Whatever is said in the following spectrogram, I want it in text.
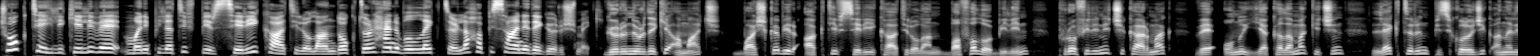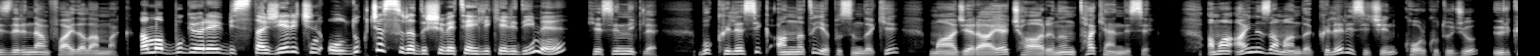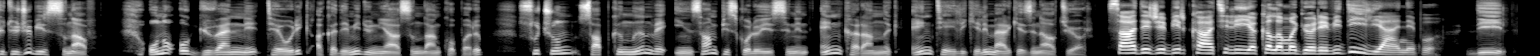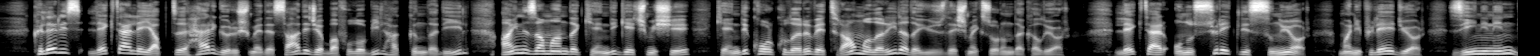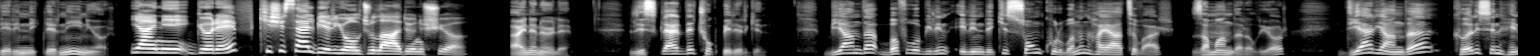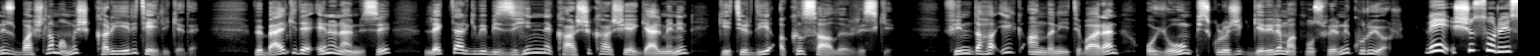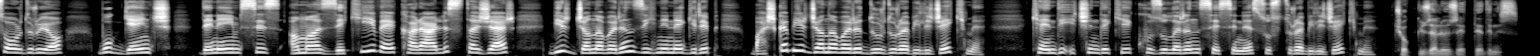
Çok tehlikeli ve manipülatif bir seri katil olan Dr. Hannibal Lecter'la hapishanede görüşmek. Görünürdeki amaç, başka bir aktif seri katil olan Buffalo Bill'in profilini çıkarmak ve onu yakalamak için Lecter'ın psikolojik analizlerinden faydalanmak. Ama bu görev bir stajyer için oldukça sıra dışı ve tehlikeli değil mi? Kesinlikle. Bu klasik anlatı yapısındaki maceraya çağrının ta kendisi. Ama aynı zamanda Clarice için korkutucu, ürkütücü bir sınav. Onu o güvenli, teorik akademi dünyasından koparıp, suçun, sapkınlığın ve insan psikolojisinin en karanlık, en tehlikeli merkezine atıyor. Sadece bir katili yakalama görevi değil yani bu. Değil. Clarice, Lecter'le yaptığı her görüşmede sadece Buffalo Bill hakkında değil, aynı zamanda kendi geçmişi, kendi korkuları ve travmalarıyla da yüzleşmek zorunda kalıyor. Lecter onu sürekli sınıyor, manipüle ediyor, zihninin derinliklerine iniyor. Yani görev kişisel bir yolculuğa dönüşüyor. Aynen öyle. Riskler de çok belirgin. Bir yanda Buffalo Bill'in elindeki son kurbanın hayatı var, zaman daralıyor. Diğer yanda Clarice'in henüz başlamamış kariyeri tehlikede. Ve belki de en önemlisi Lecter gibi bir zihinle karşı karşıya gelmenin getirdiği akıl sağlığı riski. Film daha ilk andan itibaren o yoğun psikolojik gerilim atmosferini kuruyor. Ve şu soruyu sorduruyor. Bu genç, deneyimsiz ama zeki ve kararlı stajyer bir canavarın zihnine girip başka bir canavarı durdurabilecek mi? Kendi içindeki kuzuların sesini susturabilecek mi? Çok güzel özetlediniz.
